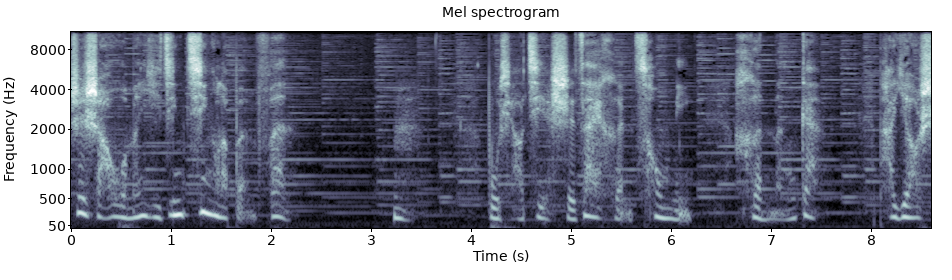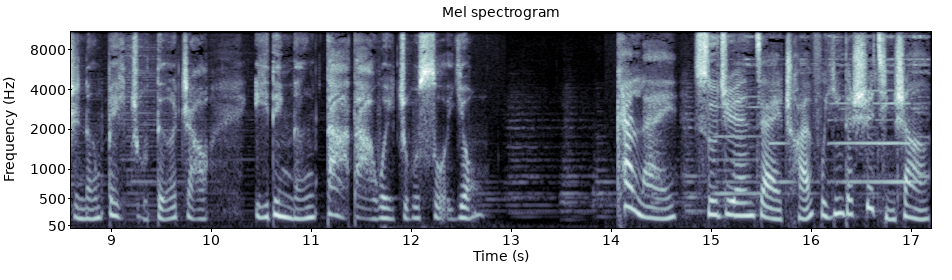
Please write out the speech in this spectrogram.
至少我们已经尽了本分。嗯，布小姐实在很聪明，很能干。她要是能被主得着，一定能大大为主所用。看来苏娟在传福音的事情上，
